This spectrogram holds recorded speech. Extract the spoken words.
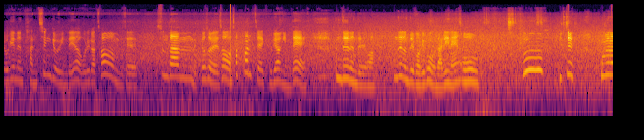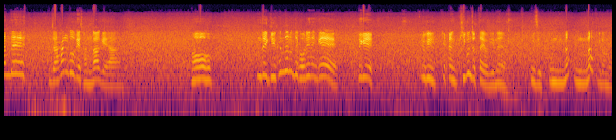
여기는 단층 교인데요. 우리가 처음 이제 순담 매표소에서 첫 번째 교량인데 흔들흔들 막 흔들흔들거리고 난리네. 오, 우, 밑에 보면 안 돼. 진짜 한국의 장가게야. 어, 근데 이게 흔들흔들 거리는 게 되게 여기 약간 기분 좋다 여기는. 그지? 웃나? 웃나? 이러면.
